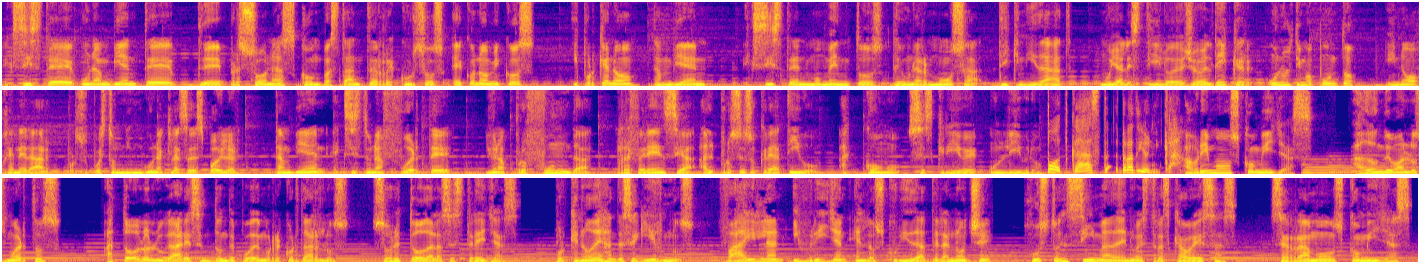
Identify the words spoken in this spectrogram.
Existe un ambiente de personas con bastantes recursos económicos y, por qué no, también existen momentos de una hermosa dignidad, muy al estilo de Joel Dicker. Un último punto, y no generar, por supuesto, ninguna clase de spoiler, también existe una fuerte y una profunda referencia al proceso creativo, a cómo se escribe un libro. Podcast Radiónica. Abrimos comillas. ¿A dónde van los muertos? A todos los lugares en donde podemos recordarlos, sobre todo a las estrellas, porque no dejan de seguirnos, bailan y brillan en la oscuridad de la noche justo encima de nuestras cabezas. Cerramos comillas.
